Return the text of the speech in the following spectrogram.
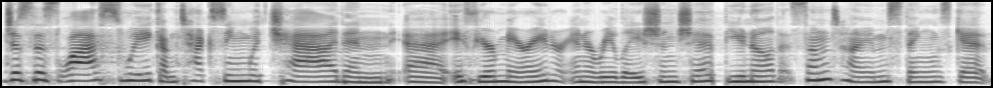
just this last week, I'm texting with Chad, and uh, if you're married or in a relationship, you know that sometimes things get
